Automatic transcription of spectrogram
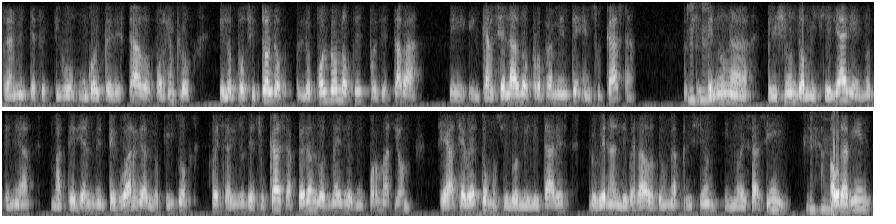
realmente efectivo un golpe de Estado. Por ejemplo, el opositor Leopoldo López pues estaba eh, encarcelado propiamente en su casa. Pues, tenía una prisión domiciliaria y no tenía materialmente guardias. Lo que hizo fue salir de su casa pero en los medios de información se hace ver como si los militares lo hubieran liberado de una prisión y no es así. Ahora bien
